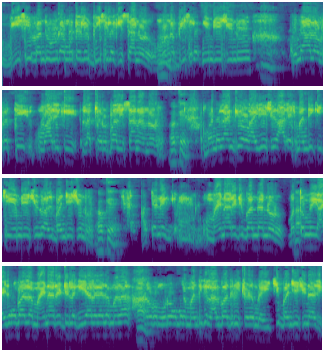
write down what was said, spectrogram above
బీసీ బంధు కూడా ముట్టలే బీసీలకు ఇస్తా అన్నాడు. మొన్న బీసీలకు ఏం చేసిండు? కులాల వృత్తి వారికి లక్ష రూపాయలు ఇస్తాను అన్నాడు. ఓకే. మండలానికి ఒక ఐదేసి ఆరేసి మందికి ఇచ్చి ఏం చేసిండు అది బంద్ చేసిండు ఓకే. అట్లనే మైనారిటీ బంద్ అన్నాడు. మొత్తం మీ హైదరాబాద్లో మైనారిటీలకు ఇవ్వాలి కదా మళ్ళా? ఒక మూడు వందల మందికి లాల్ బహదూర్ స్టేడియం లో ఇచ్చి బంద్ చేసిండు అది.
